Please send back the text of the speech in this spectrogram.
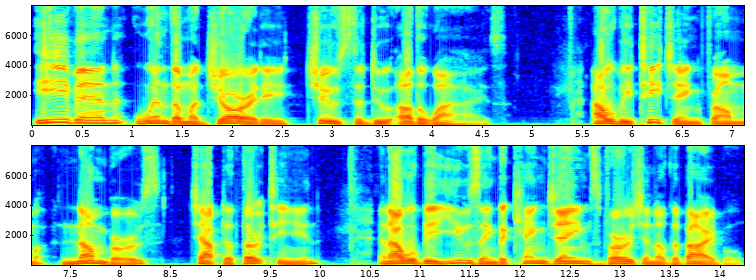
even when the majority choose to do otherwise. I will be teaching from Numbers chapter 13, and I will be using the King James Version of the Bible.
